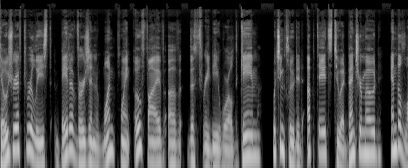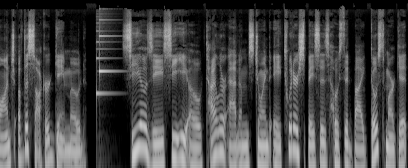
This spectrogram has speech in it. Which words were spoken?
Dozerift released beta version 1.05 of the 3D World game, which included updates to Adventure Mode and the launch of the Soccer Game Mode. COZ CEO Tyler Adams joined a Twitter Spaces hosted by Ghost Market,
